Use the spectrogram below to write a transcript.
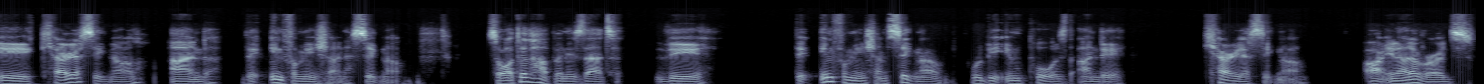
a carrier signal and the information signal. So what will happen is that the the information signal will be imposed on the carrier signal, or in other words,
